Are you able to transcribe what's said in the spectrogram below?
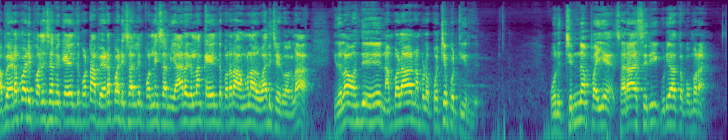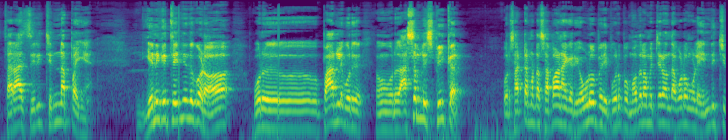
அப்போ எடப்பாடி பழனிசாமி கையெழுத்து போட்டால் அப்போ எடப்பாடி சாலையும் பழனிசாமி யாருக்கெல்லாம் கையெழுத்து போறாரோ அவங்களாம் அது வாரிசு ஆயிடுவாங்களா? இதெல்லாம் வந்து நம்மளா நம்மள கொச்சப்படுத்திக்கிறது. ஒரு சின்ன பையன் சராசரி குடியாத்த குமரன். சராசரி சின்ன பையன். எனக்கு தெரிஞ்சது கூட ஒரு பார்லி ஒரு ஒரு அசெம்பிளி ஸ்பீக்கர் ஒரு சட்டமன்ற சபாநாயகர் எவ்வளோ பெரிய பொறுப்பு? முதலமைச்சர் வந்தால் கூட உங்களை எந்திரிச்சு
